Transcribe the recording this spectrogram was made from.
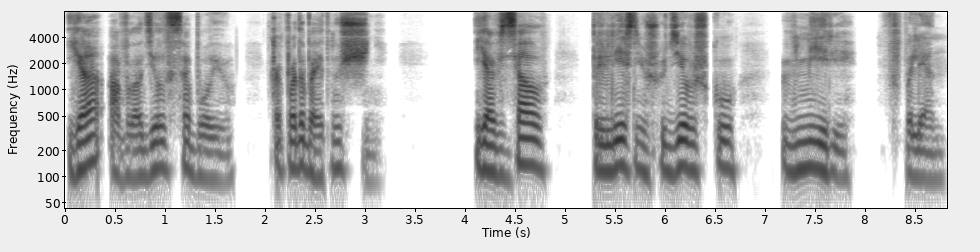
Я овладел собою, как подобает мужчине. Я взял прелестнейшую девушку в мире в плен.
